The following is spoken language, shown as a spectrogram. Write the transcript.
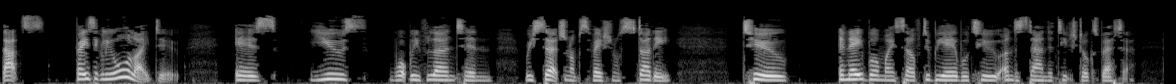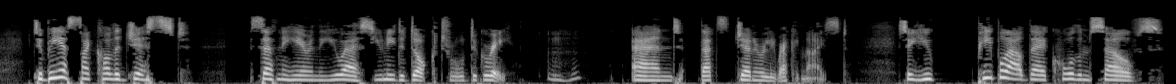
That's basically all I do is use what we've learned in research and observational study to enable myself to be able to understand and teach dogs better. To be a psychologist certainly here in the US, you need a doctoral degree. Mm-hmm. And that's generally recognized. So you, people out there call themselves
